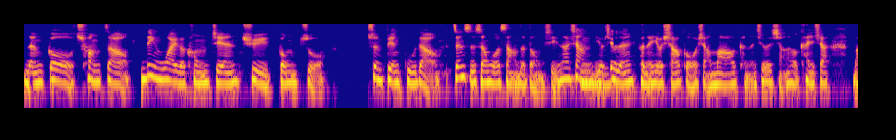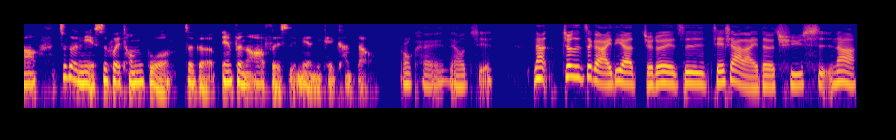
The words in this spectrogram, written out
能够创造另外一个空间去工作。顺便顾到真实生活上的东西。那像有些人可能有小狗、小猫，可能就是想要看一下猫。这个你也是会通过这个 Infinite Office 里面，你可以看到。OK，了解。那就是这个 idea 绝对是接下来的趋势。那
